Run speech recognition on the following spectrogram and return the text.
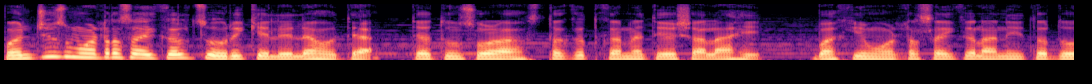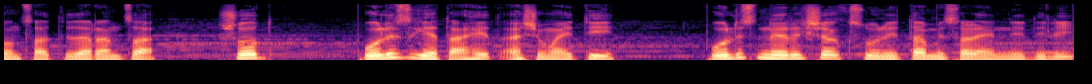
पंचवीस मोटरसायकल चोरी केलेल्या होत्या. त्यातून सोळा हस्तगत करण्यात यश आला आहे. बाकी मोटरसायकल आणि इतर दोन साथीदारांचा शोध पोलीस घेत आहेत अशी माहिती पोलीस निरीक्षक सुनीता मिसाळ यांनी दिली.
